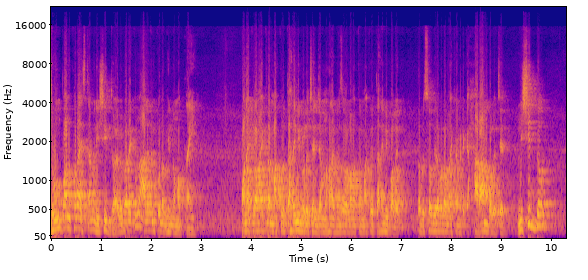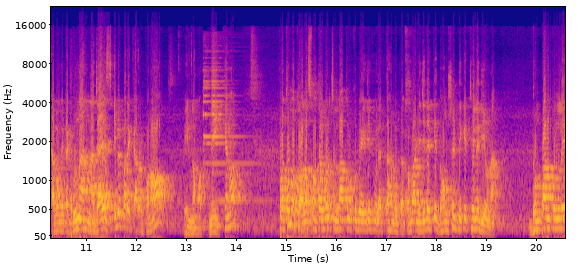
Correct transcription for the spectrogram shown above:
ধূমপান করা ইসলামে নিষিদ্ধ। এ ব্যাপারে কোনো আলেমের কোনো ভিন্ন মত নাই। অনেক লামাইকরা মাকরু তাহরিমি বলেছেন, যেমন হানাফি লামাইকরা মাকরু তাহরিমি বলেন, তবে সৌদি আরব লামাইকরা এটাকে হারাম বলেছেন, নিষিদ্ধ এবং এটা গুনাহ, নাজায়েজ, এ ব্যাপারে কারোর কোনো ভিন্ন মত নেই। কেন? প্রথমত আল্লাহ তাআলা বলেছেন, লা তুলকু বিআইদিকুম ইলা তাহলুকা তোমরা নিজেদেরকে ধ্বংসের দিকে ঠেলে দিও না। ধূমপান করলে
